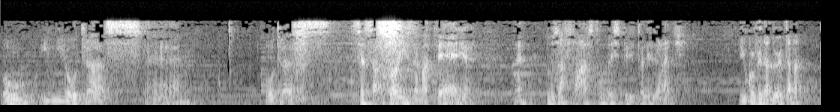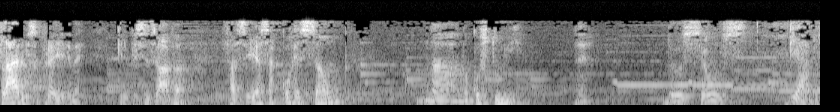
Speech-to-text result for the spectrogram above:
ou em outras é, outras sensações da matéria, né, nos afastam da espiritualidade. E o governador estava claro isso para ele, né? Que ele precisava fazer essa correção na, no costume né, dos seus guiados.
